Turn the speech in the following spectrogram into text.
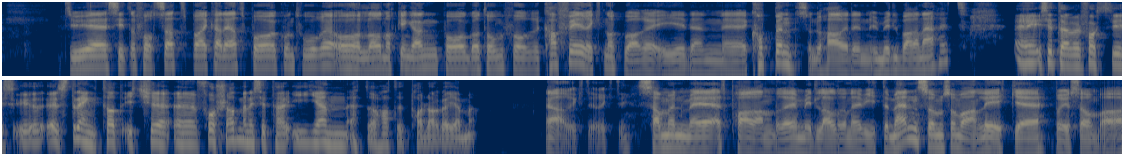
Du eh, sitter fortsatt barrikadert på kontoret og holder nok en gang på å gå tom for kaffe, riktignok bare i den eh, koppen som du har i din umiddelbare nærhet. Jeg sitter vel faktisk eh, strengt tatt ikke fortsatt, men jeg sitter her igjen etter å ha hatt et par dager hjemme. Ja, riktig. riktig. Sammen med et par andre middelaldrende hvite menn som som vanlig ikke bryr seg om hva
